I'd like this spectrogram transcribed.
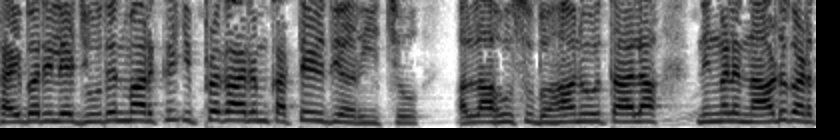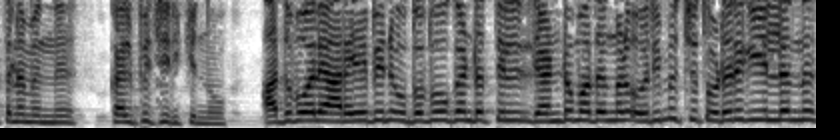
ഖൈബറിലെ ജൂതന്മാർക്ക് ഇപ്രകാരം കത്തെഴുതി അറിയിച്ചു. അള്ളാഹു സുബാനു താല നിങ്ങളെ നാടുകടത്തണമെന്ന് കൽപ്പിച്ചിരിക്കുന്നു. അതുപോലെ അറേബ്യൻ ഉപഭൂഖണ്ഡത്തിൽ രണ്ടു മതങ്ങൾ ഒരുമിച്ച് തുടരുകയില്ലെന്ന്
